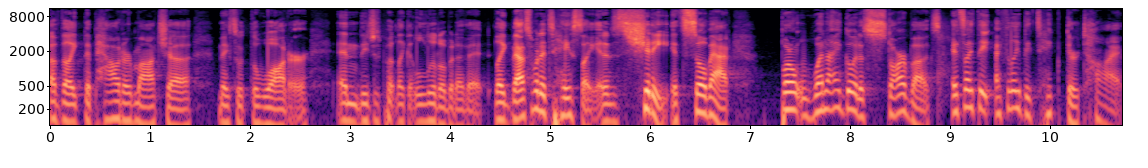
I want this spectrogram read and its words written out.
of the, like the powder matcha mixed with the water and they just put like a little bit of it like that's what it tastes like and it's shitty it's so bad but when i go to starbucks it's like they i feel like they take their time.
